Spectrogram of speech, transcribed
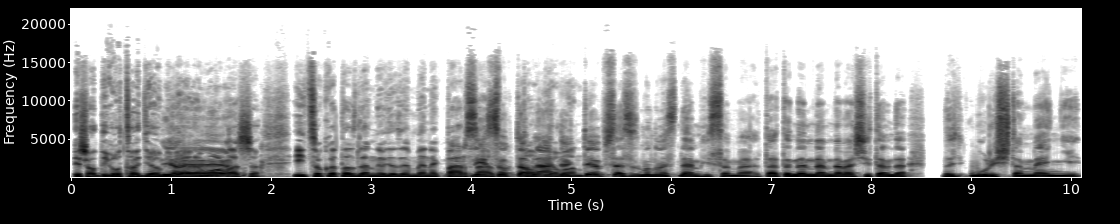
és addig ott hagyja, amíg ja, el nem ja, olvassa. Így szokott az lenni, hogy az embernek pár Én száz szoktam látni, van. hogy több száz, mondom, ezt nem hiszem el. Tehát nem, nem nevesítem, de, de hogy úristen, mennyi,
